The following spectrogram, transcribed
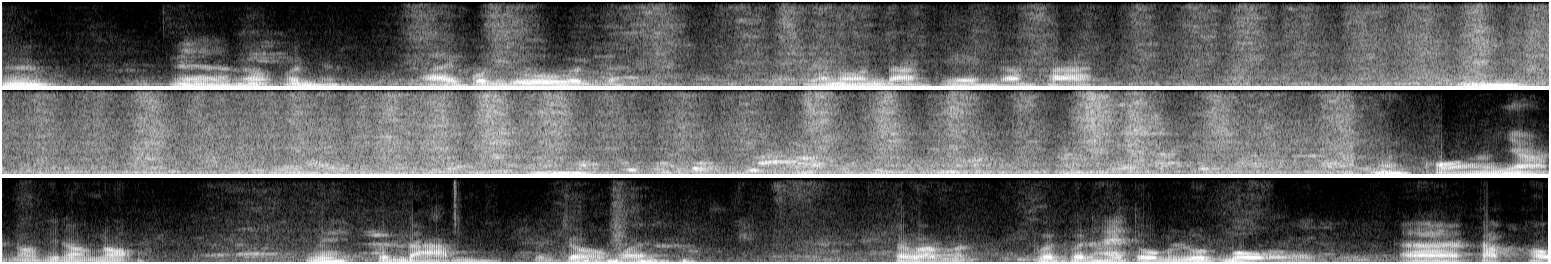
หืมเนี่ยเนาะเพิ่นเนี่ยหลายคนรู้เพิ่นก็มานอนดามแข้งดามขาอืมอะ ขออนุญาตเนาะพี่น้องเนาะนี่เพิ่นดามเพิ่นจองไว้แต่ว่ามันเพิ่นเพิ่นให้ตัวมันรุดโบกนี่เอ่อกลับเขา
